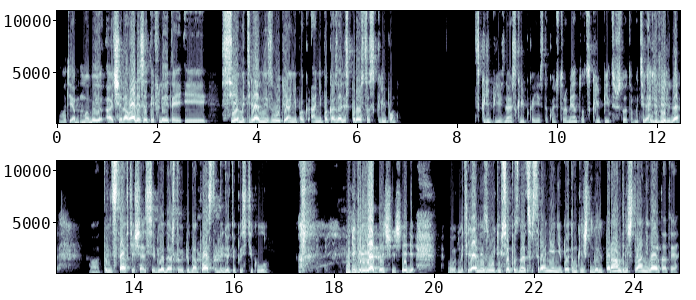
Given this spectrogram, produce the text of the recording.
вот, я, мы бы очаровались этой флейтой, и все материальные звуки, они, они показались просто скрипом. Скрип есть, знаешь, скрипка есть такой инструмент, вот скрипит что-то в материальном мире, да? Вот. Представьте сейчас себе, да, что вы пенопластом ведете по стеклу. Неприятное ощущение. Вот, материальные звуки, все познается в сравнении. Поэтому Кришна говорит, парам дриства не вартате.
